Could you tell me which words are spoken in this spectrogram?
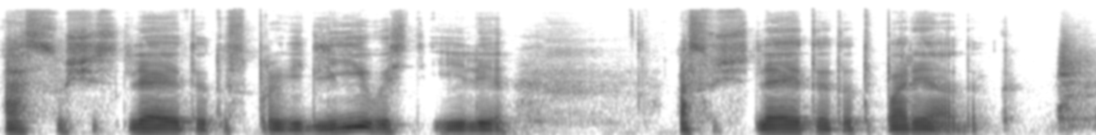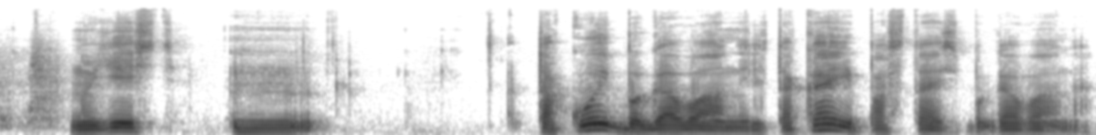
осуществляет эту справедливость или осуществляет этот порядок. Но есть такой Богован или такая ипостась Богована,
